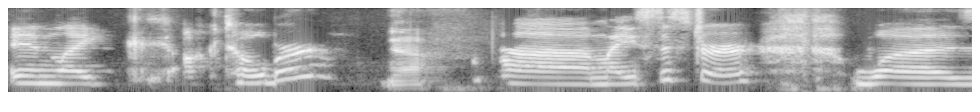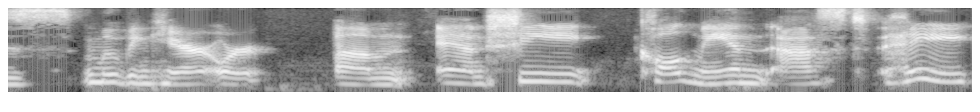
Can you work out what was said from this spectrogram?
in like October. Yeah. Uh, my sister was moving here, or um, and she called me and asked, "Hey,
